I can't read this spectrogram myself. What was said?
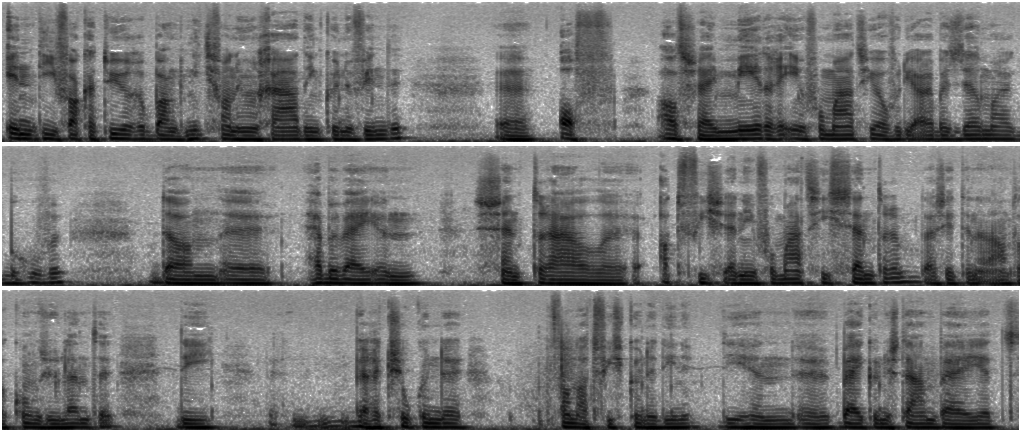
in die vacaturebank niets van hun gading kunnen vinden of als zij meerdere informatie over die arbeidsdeelmarkt behoeven... dan uh, hebben wij een centraal uh, advies- en informatiecentrum. Daar zitten een aantal consulenten die werkzoekenden van advies kunnen dienen. Die hen bij kunnen staan bij het...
